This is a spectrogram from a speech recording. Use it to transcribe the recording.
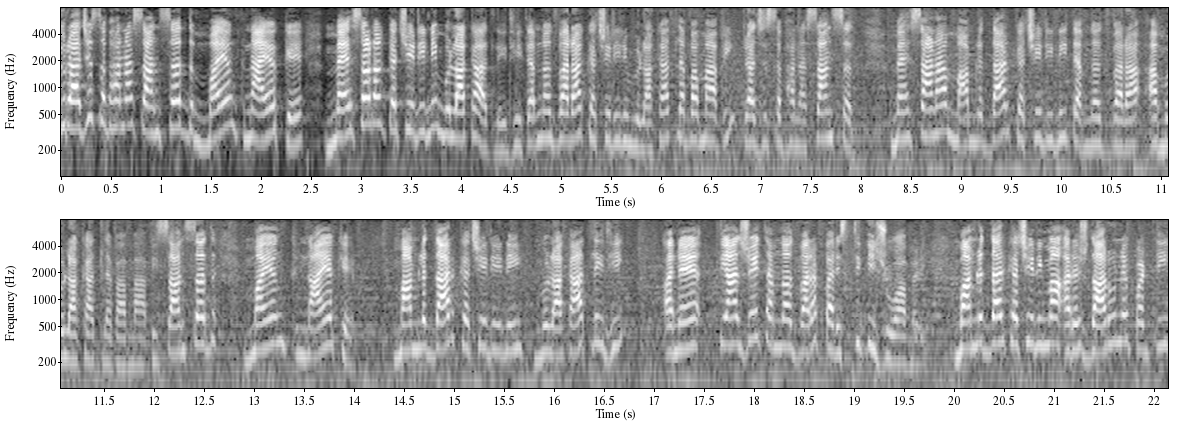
તો રાજ્યસભાના સાંસદ મયંક નાયકે મહેસાણા કચેરીની મુલાકાત લીધી. તેમના દ્વારા કચેરીની મુલાકાત લેવામાં આવી. રાજ્યસભાના સાંસદ મહેસાણા મામલતદાર કચેરીની તેમના દ્વારા આ મુલાકાત લેવામાં આવી. સાંસદ મયંક નાયકે મામલતદાર કચેરીની મુલાકાત લીધી. અને ત્યાં જઈ તેમના દ્વારા પરિસ્થિતિ જોવા મળી. મામલતદાર કચેરીમાં અરજદારોને પડતી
